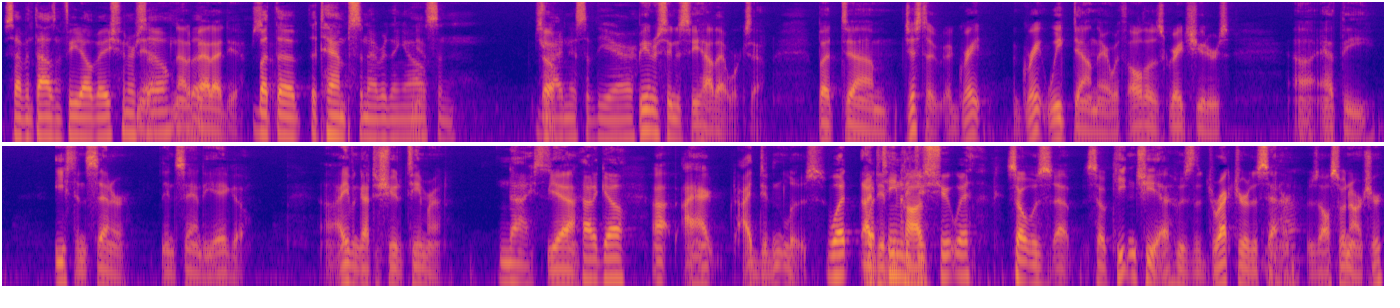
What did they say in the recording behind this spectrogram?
seven thousand feet elevation or Yeah, so. not but, a bad idea. So, But the the temps and everything else and So- dryness of the air. be interesting to see how that works out. But um, just a, a great, a great week down there with all those great shooters uh, at the Easton Center in San Diego. Uh, I even got to shoot a team round. Nice. Yeah. How'd it go? Uh, I I didn't lose. What what team did you shoot with? So it was uh, so Keaton Chia, who's the director of the center, who's also an archer,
